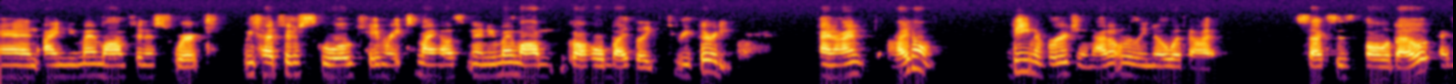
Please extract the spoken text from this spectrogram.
and I knew my mom finished work. We had finished school, came right to my house, and I knew my mom got home by like three thirty. And I'm I don't being a virgin, I don't really know what that sex is all about. And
